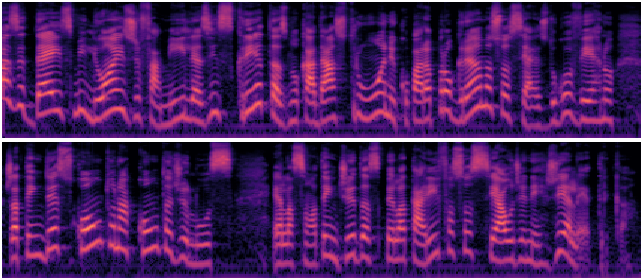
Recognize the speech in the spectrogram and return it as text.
quase 10 milhões de famílias inscritas no cadastro único para programas sociais do governo já têm desconto na conta de luz. Elas são atendidas pela tarifa social de energia elétrica.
